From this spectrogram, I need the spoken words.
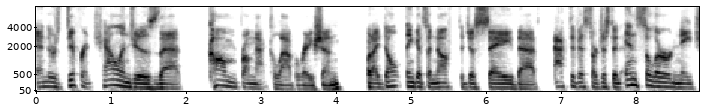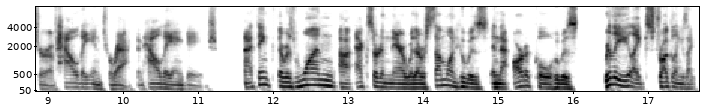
And there's different challenges that come from that collaboration but I don't think it's enough to just say that activists are just an insular nature of how they interact and how they engage. And I think there was one uh, excerpt in there where there was someone who was in that article who was really like struggling. Is like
